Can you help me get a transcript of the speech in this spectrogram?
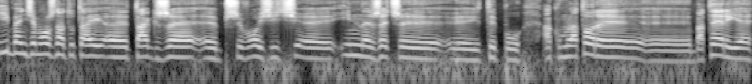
i będzie można tutaj e, także e, przywozić e, inne rzeczy typu akumulatory, baterie,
